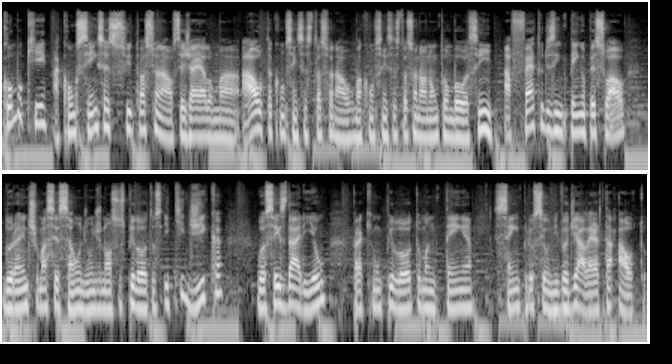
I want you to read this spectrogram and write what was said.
Como que a consciência situacional, seja ela uma alta consciência situacional, uma consciência situacional não tão boa assim, afeta o desempenho pessoal durante uma sessão de um de nossos pilotos? E que dica vocês dariam para que um piloto mantenha sempre o seu nível de alerta alto?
